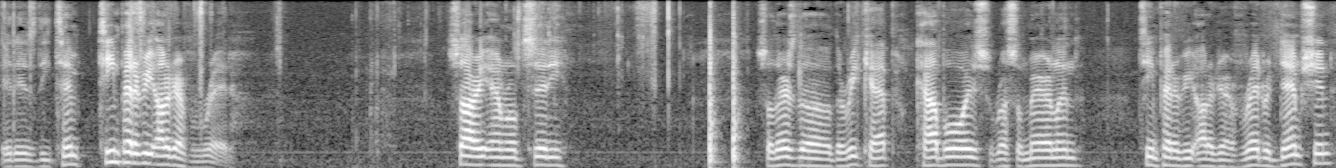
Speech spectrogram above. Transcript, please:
It is the team, team pedigree autograph red. Sorry, Emerald City. So there's the, the recap. Cowboys, Russell Maryland, Team Pedigree Autograph Red Redemption.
